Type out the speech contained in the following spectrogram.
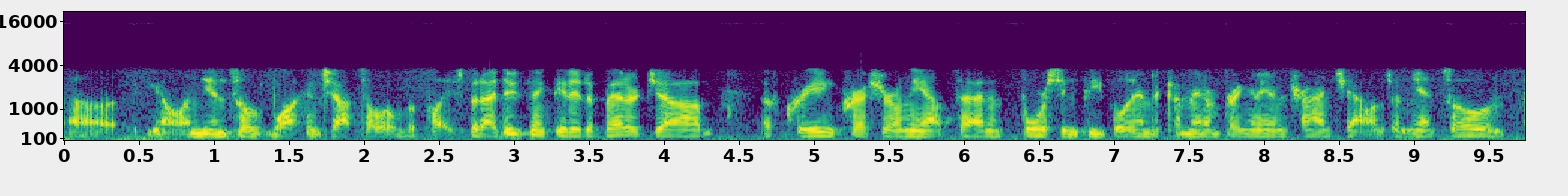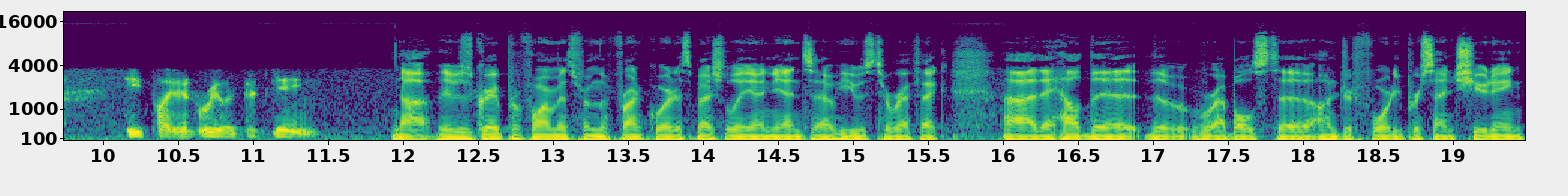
uh, you know Onyenso's blocking shots all over the place. But I do think they did a better job of creating pressure on the outside and forcing people in to come in and bring it in and try and challenge Onyenso, and he played a really good game. No, it was a great performance from the front court, especially Onyenso. He was terrific. Uh, they held the the Rebels to under forty percent shooting.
